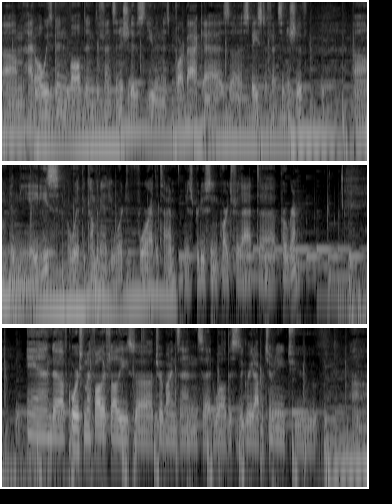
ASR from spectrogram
um, had always been involved in defense initiatives, even as far back as a Space Defense Initiative um, in the 80s with the company that he worked for at the time. He was producing parts for that uh, program. And uh, of course, my father saw these uh, turbines and said, Well, this is a great opportunity to um,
